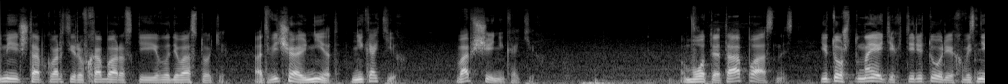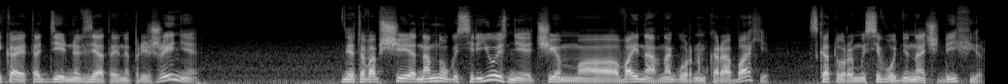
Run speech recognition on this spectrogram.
имеет штаб-квартиры в Хабаровске и Владивостоке? Отвечаю, нет, никаких. Вообще никаких. Вот это опасность. И то, что на этих территориях возникает отдельно взятое напряжение – это вообще намного серьезнее, чем э, война в Нагорном Карабахе, с которой мы сегодня начали эфир.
